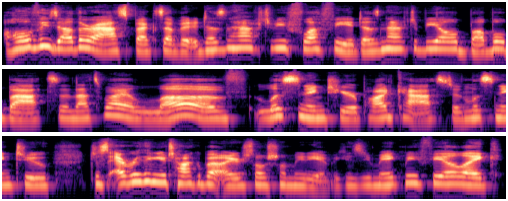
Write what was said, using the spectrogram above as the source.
all of these other aspects of it. It doesn't have to be fluffy. It doesn't have to be all bubble baths. And that's why I love listening to your podcast and listening to just everything you talk about on your social media because you make me feel like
